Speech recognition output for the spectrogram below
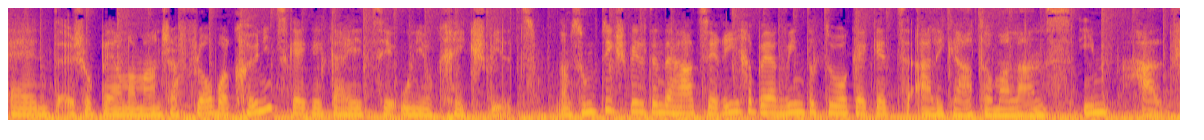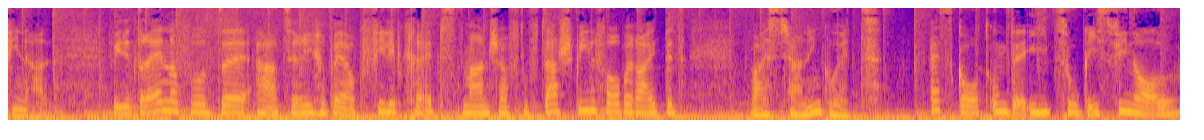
hat schon Berner Mannschaft Floorball Königs gegen GC Unihockey gespielt. Am Sonntag spielt der HC Reichenberg Winterthur gegen Alligator Malanz im Halbfinale. Wie der Trainer von der HC Reichenberg, Philipp Krebs, die Mannschaft auf das Spiel vorbereitet, weiss Janin gut. Es geht um den Einzug ins Finale.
